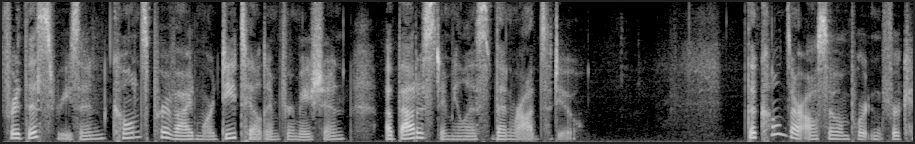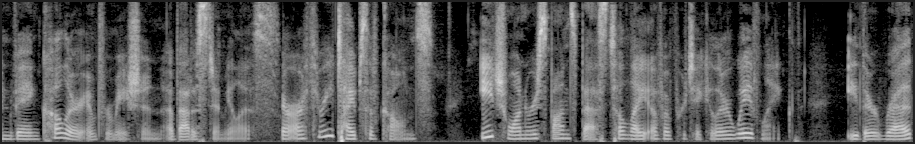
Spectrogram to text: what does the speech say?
For this reason, cones provide more detailed information about a stimulus than rods do. The cones are also important for conveying color information about a stimulus. There are three types of cones. Each one responds best to light of a particular wavelength, either red,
